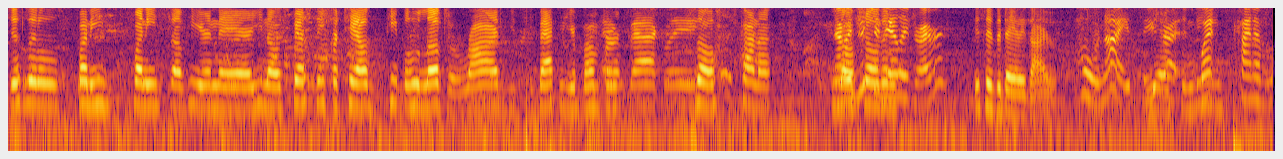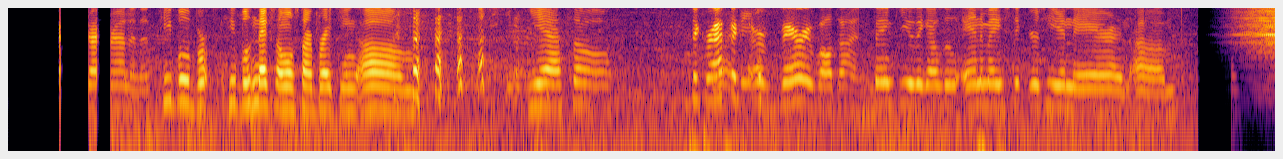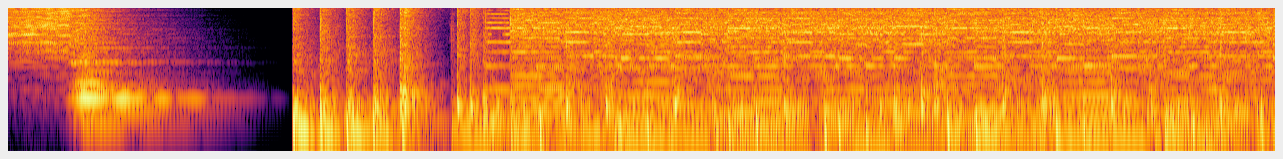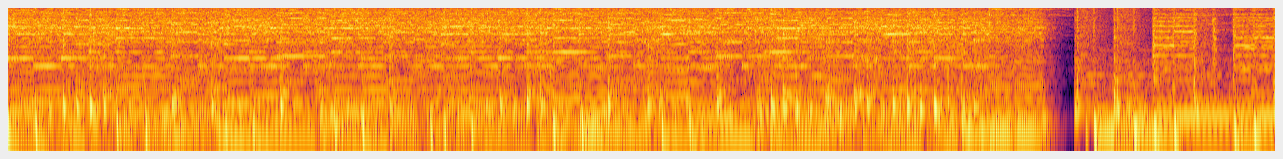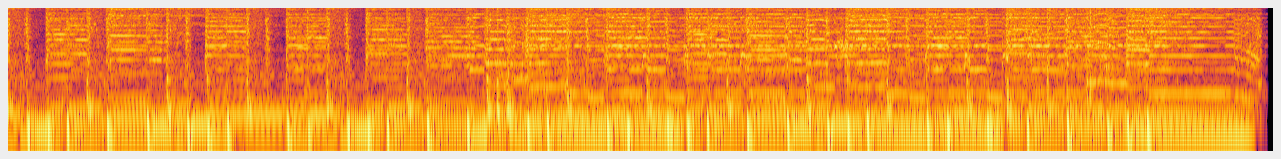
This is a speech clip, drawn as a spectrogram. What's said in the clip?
just little funny funny stuff here and there you know especially for tail people who love to ride the back of your bumper exactly. so kind of now, is this your daily driver? this is the daily driver Oh, nice. So you Yes, drive. indeed. What kind of drive around in this? people people's necks almost start breaking um yeah so The graphics are very well done. thank you they got little anime stickers here and there and um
